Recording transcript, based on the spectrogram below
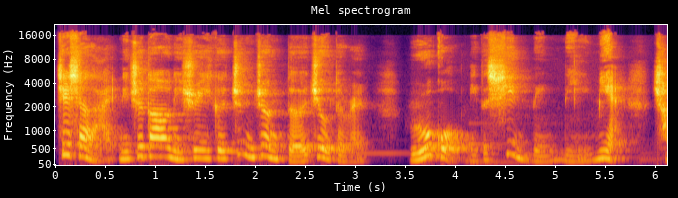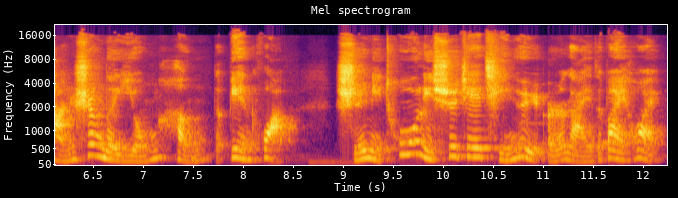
接下来，你知道你是一个真正得救的人。如果你的心灵里面产生了永恒的变化，使你脱离世界情欲而来的败坏，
